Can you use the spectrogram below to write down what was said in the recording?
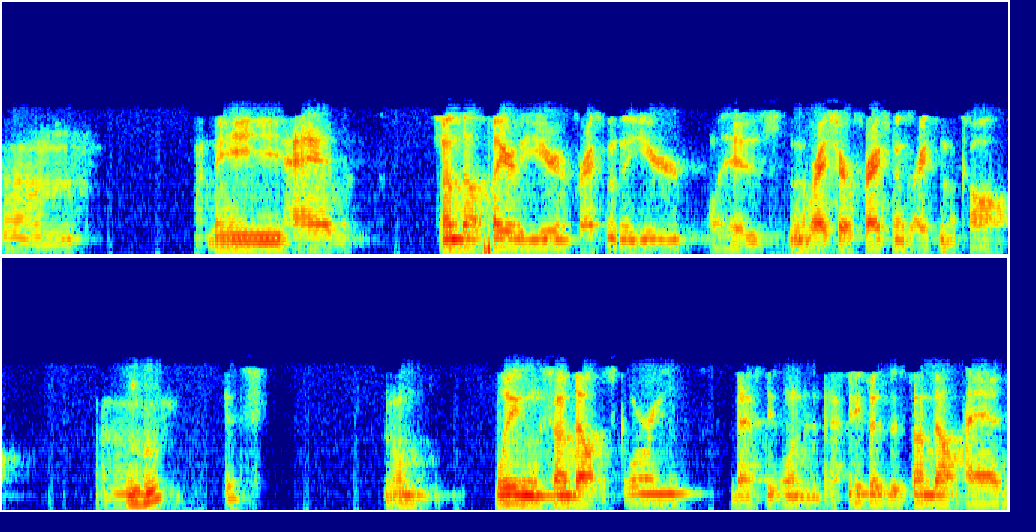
Um, I mean, he had Sun Belt Player of the Year and Freshman of the Year with his redshirt freshman Grayson McCall. Um, mm-hmm. It's you know leading Sun Belt in scoring, best one of the best defenses Sun Belt had.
